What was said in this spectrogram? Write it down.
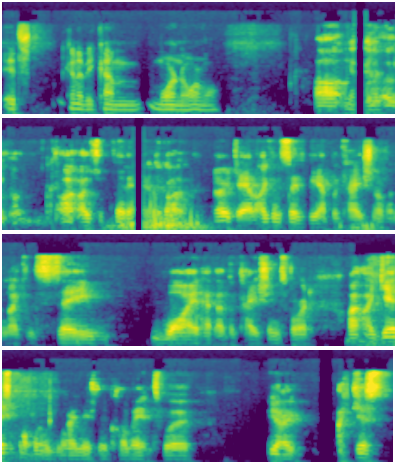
it's going to become more normal. Uh, I, I should say that, no doubt I can see the application of it and I can see why it had applications for it. I, I guess probably my initial comments were, you know, I just,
